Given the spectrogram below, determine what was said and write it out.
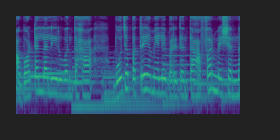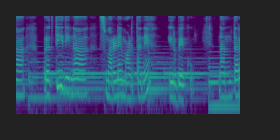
ಆ ಬಾಟಲಲ್ಲಿ ಇರುವಂತಹ ಭೋಜಪತ್ರೆಯ ಮೇಲೆ ಬರೆದಂಥ ಅಫರ್ಮೇಷನ್ನ ಪ್ರತಿದಿನ ಸ್ಮರಣೆ ಮಾಡ್ತಾನೆ ಇರಬೇಕು. ನಂತರ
